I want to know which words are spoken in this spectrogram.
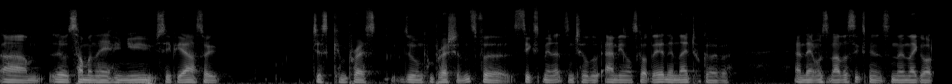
um, there was someone there who knew CPR, so just compressed doing compressions for six minutes until the ambulance got there, and then they took over, and then it was another six minutes, and then they got.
